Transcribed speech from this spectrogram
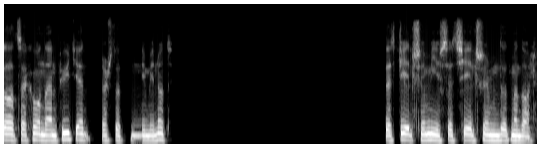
Për dhe sekundë dhe në pytje, të është të një minutë. Se qëllë shë mirë, se qëllë shë më dhëtë me dollë.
